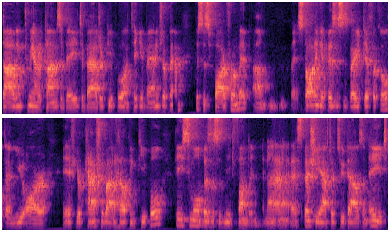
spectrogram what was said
dialing 300 times a day to badger people and take advantage of them. This is far from it. Um, starting a business is very difficult, and you are, if you're passionate about helping people, these small businesses need funding, and uh, especially after 2008,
